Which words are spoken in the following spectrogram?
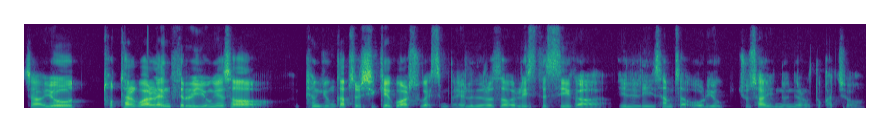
자, 요 토탈과 랭크를 이용해서 평균값을 쉽게 구할 수가 있습니다. 예를 들어서 리스트 C가 1, 2, 3, 4, 5, 6 주사 있는 애랑 똑같죠.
